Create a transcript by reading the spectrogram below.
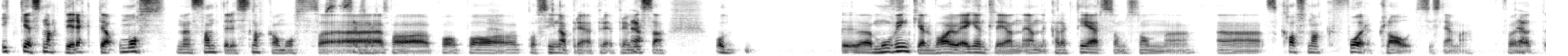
ikke snakket direkte om oss, men samtidig snakk om oss eh, på, på, på, på sine pre, pre, premisser. Og uh, Mowinckel var jo egentlig en, en karakter som, som uh, skal snakke for cloud-systemet. For Ja. at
